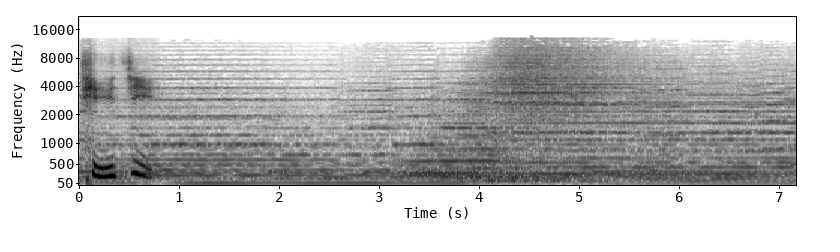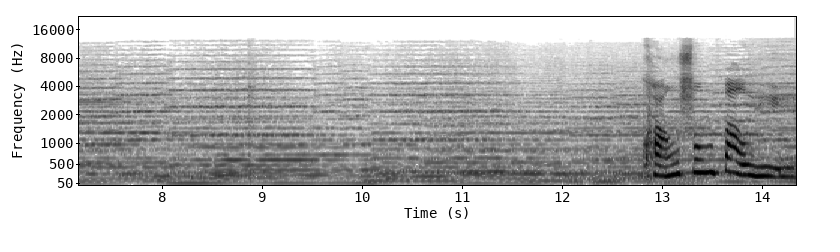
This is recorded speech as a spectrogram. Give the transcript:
题记。狂风暴雨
